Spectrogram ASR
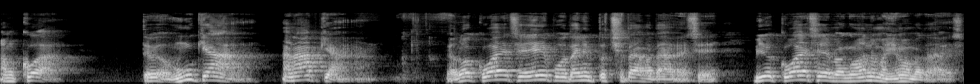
આમ ક્વા તો હું ક્યાં અને આપ ક્યાં પેલો ક્વાય છે એ પોતાની તુચ્છતા બતાવે છે બીજો ક્વાય છે ભગવાનનો મહિમા બતાવે છે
